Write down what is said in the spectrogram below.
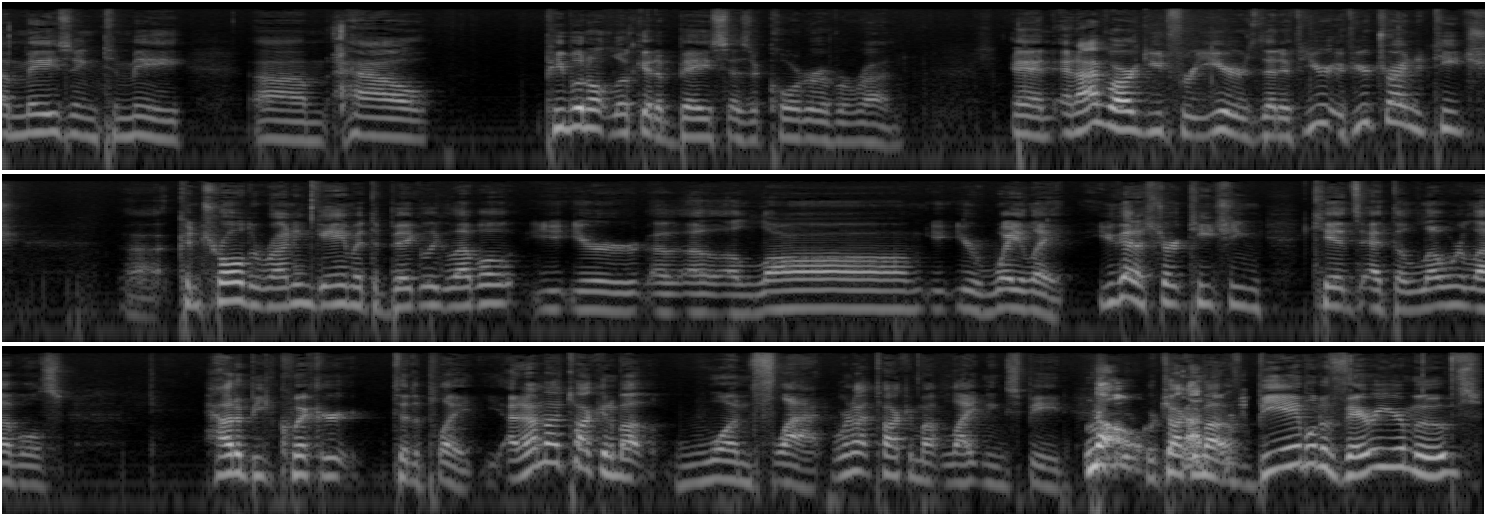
amazing to me um, how people don't look at a base as a quarter of a run, and and I've argued for years that if you're if you're trying to teach uh, control the running game at the big league level, you, you're a, a, a long you're way late. You got to start teaching kids at the lower levels how to be quicker to the plate. And I'm not talking about one flat. We're not talking about lightning speed. No, We're talking about be able to vary your moves,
